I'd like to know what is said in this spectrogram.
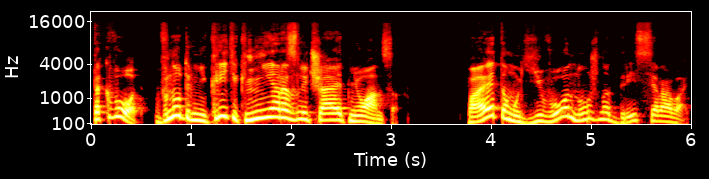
Так вот, внутренний критик не различает нюансов, поэтому его нужно дрессировать.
